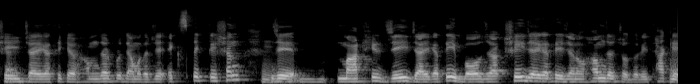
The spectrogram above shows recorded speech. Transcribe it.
সেই হ্যাঁ। জায়গা থেকে হামজার প্রতি আমাদের যে এক্সপেকটেশন যে মাঠের যেই জায়গাতেই বল যাক সেই জায়গাতেই যেন হামজা চৌধুরী থাকে।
